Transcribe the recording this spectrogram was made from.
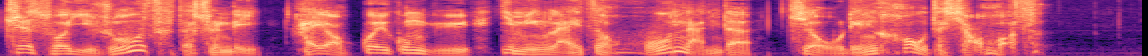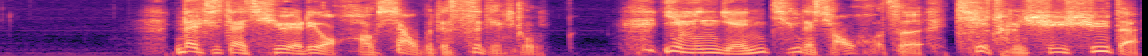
之所以如此的顺利，还要归功于一名来自湖南的九零后的小伙子。那是在七月六号下午的四点钟，一名年轻的小伙子气喘吁吁的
